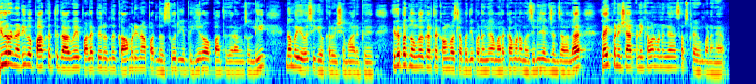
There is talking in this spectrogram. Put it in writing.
இவரோட நடிவை பார்க்கறதுக்காகவே பல பேர் வந்து காமெடினா பார்த்த சூரிய இப்போ ஹீரோவை பார்த்துக்கிறாங்கன்னு சொல்லி நம்ம யோசிக்க வைக்கிற விஷயமா இருக்குது இதை பற்றி உங்கள் கருத்தை கமெண்ட் பாக்ஸில் பதிவு பண்ணுங்கள் மறக்காமல் நம்ம சினி ஜங்ஷன் சேனலை லைக் பண்ணி ஷேர் பண்ணி கமெண்ட் பண்ணுங்கள் சப்ஸ்கிரைப் பண்ணுங்கள்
